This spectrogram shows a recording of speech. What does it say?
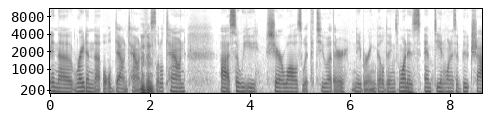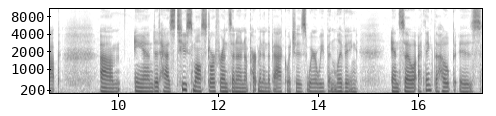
in the right in the old downtown of this little town. Uh, so we share walls with two other neighboring buildings. One is empty and one is a boot shop. Um, and it has two small storefronts and an apartment in the back, which is where we've been living. And so I think the hope is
